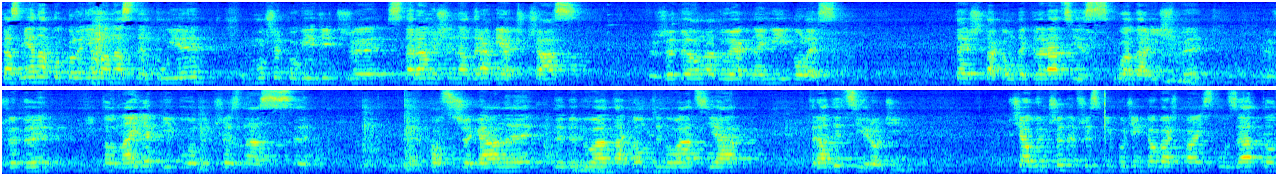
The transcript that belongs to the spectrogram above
Ta zmiana pokoleniowa następuje. Muszę powiedzieć, że staramy się nadrabiać czas, żeby ona była jak najmniej bolesna. Też taką deklarację składaliśmy, żeby i to najlepiej byłoby przez nas e, postrzegane, gdyby była ta kontynuacja tradycji rodzinnej. Chciałbym przede wszystkim podziękować Państwu za to,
